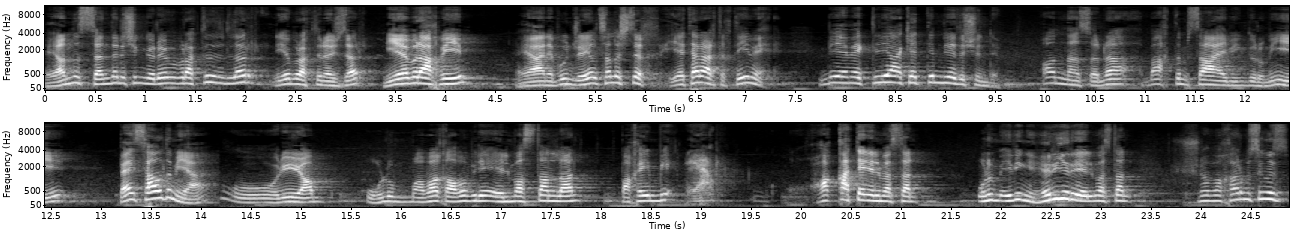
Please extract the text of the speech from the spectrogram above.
E yalnız senden için görevi bıraktı dediler. Niye bıraktın Ejder? Niye bırakmayayım? E yani bunca yıl çalıştık. Yeter artık değil mi? Bir emekliliği hak ettim diye düşündüm. Ondan sonra baktım sahibin durumu iyi. Ben saldım ya. Oriyam. Oğlum mama kabı bile elmastan lan. Bakayım bir. Hakikaten elmastan. Oğlum evin her yeri elmastan. Şuna bakar mısınız?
